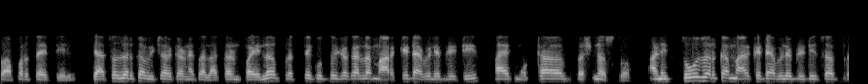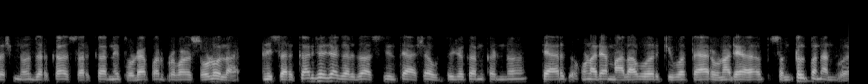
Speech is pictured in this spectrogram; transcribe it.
वापरता येतील त्याचा जर का विचार करण्यात आला कारण पहिलं प्रत्येक उद्योजकाला मार्केट अवेलेबिलिटी हा एक मोठा प्रश्न असतो. आणि तो जर का मार्केट अवेलेबिलिटीचा प्रश्न जर का सरकारने थोड्याफार प्रमाणात सोडवला आणि सरकारच्या ज्या गरजा असतील त्या अशा उद्योजकांकडनं तयार होणाऱ्या मालावर किंवा तयार होणाऱ्या संकल्पनांवर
